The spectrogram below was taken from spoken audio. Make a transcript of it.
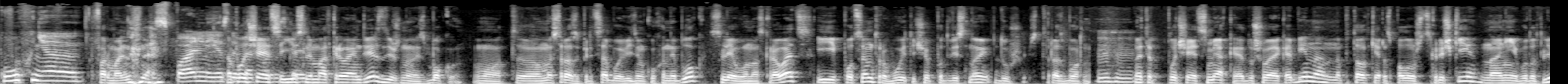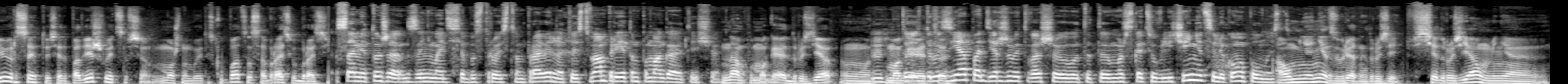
Кухня, формально, да. спальня, если А получается, если мы открываем дверь сдвижную сбоку, вот, э, мы сразу перед собой видим кухонный блок, слева у нас кровать, и по центру будет еще подвесной душ, то есть разборный. Угу. Это получается мягкая душевая кабина, на потолке расположатся крючки, на ней будут люверсы, то есть это подвешивается все, можно будет искупаться, собрать, убрать. Сами тоже занимаетесь обустройством, правильно? То есть вам при этом помогают еще? Нам помогают друзья. Вот, угу. помогает... То есть друзья поддерживают ваше вот это, можно сказать, увлечение целиком и полностью? А у меня нет заурядных друзей. Все друзья у меня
